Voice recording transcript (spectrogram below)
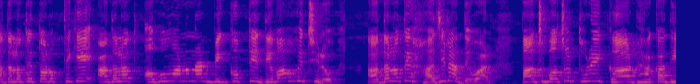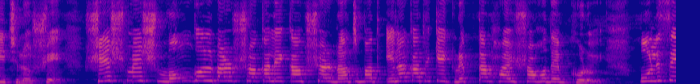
আদালতের তরফ থেকে আদালত অবমাননার বিজ্ঞপ্তি দেওয়া হয়েছিল। আদালতে হাজিরা দেওয়ার পাঁচ বছর ধরে গা ঢাকা দিয়েছিল সে। শেষমেশ মঙ্গলবার সকালে কাঁকসার রাজবাদ এলাকা থেকে গ্রেপ্তার হয় সহদেব ঘড়ুই পুলিশি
